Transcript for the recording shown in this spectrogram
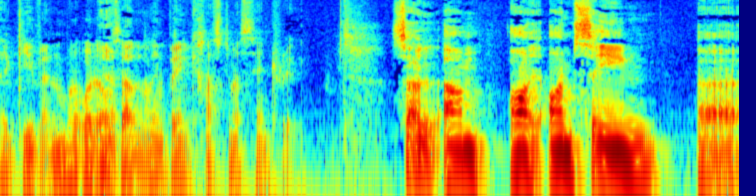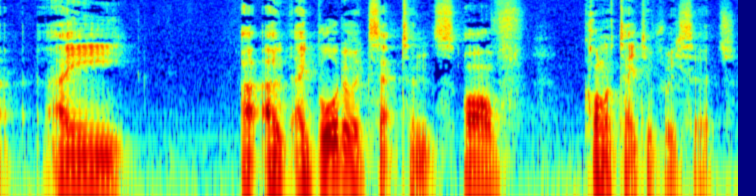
a given. What, what else yeah. other than being customer centric? So um, I, am seeing uh, a, a, a broader acceptance of qualitative research.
